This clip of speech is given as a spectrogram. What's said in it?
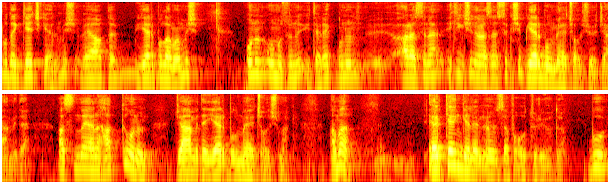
Bu da geç gelmiş veyahut da yer bulamamış. Onun omuzunu iterek bunun e, arasına iki kişinin arasına sıkışıp yer bulmaya çalışıyor camide. Aslında yani hakkı onun camide yer bulmaya çalışmak. Ama erken gelen ön safa oturuyordu. Bu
